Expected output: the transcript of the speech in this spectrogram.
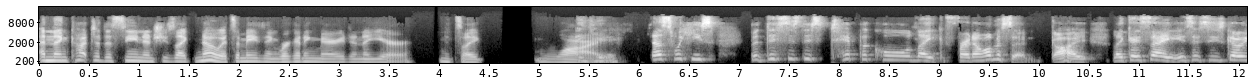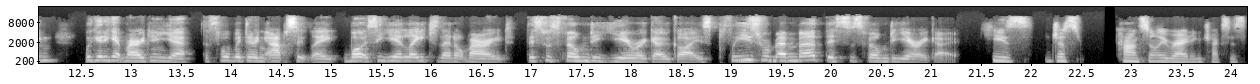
And then cut to the scene and she's like, no, it's amazing. We're getting married in a year. And it's like, why? That's what he's but this is this typical like Fred Armisen guy. Like I say, it's just he's going, we're going to get married in a year. That's what we're doing. Absolutely. Well, it's a year later. They're not married. This was filmed a year ago, guys. Please remember this was filmed a year ago. He's just constantly writing checks. His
